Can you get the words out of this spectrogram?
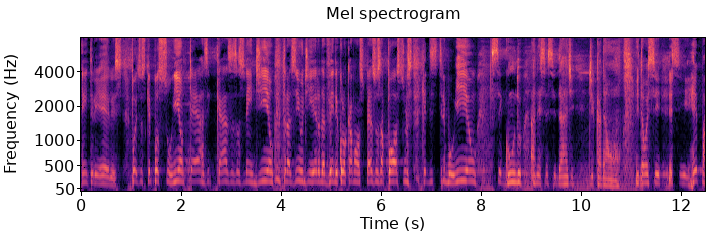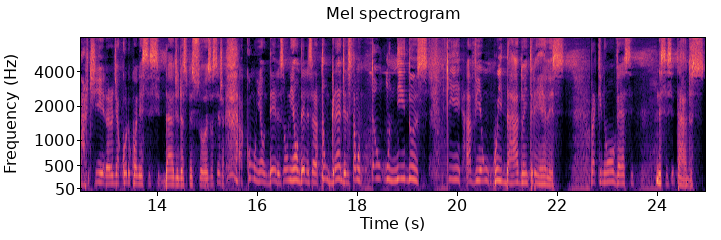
entre eles, pois os que possuíam terras e casas as vendiam, traziam o dinheiro da venda e colocavam aos pés dos apóstolos, que distribuíam segundo a necessidade de cada um. Então esse esse repartir era de acordo com a necessidade das pessoas, ou seja, a comunhão deles, a união deles era tão grande, eles estavam tão unidos que havia um cuidado entre eles, para que não houvesse necessitados,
